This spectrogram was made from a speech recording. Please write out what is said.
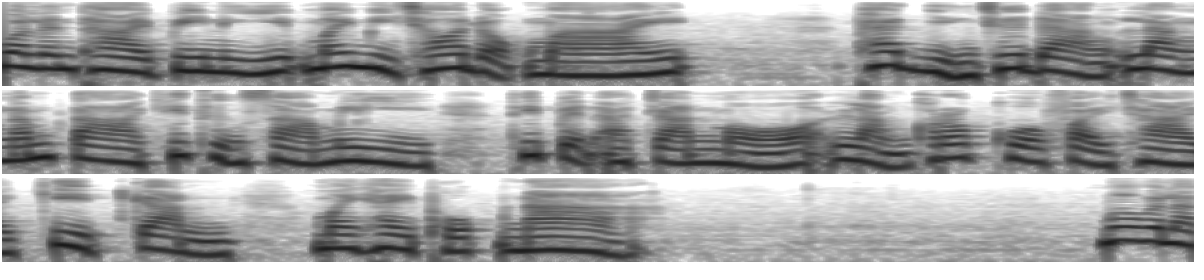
วาเลนไทน์ปีนี้ไม่มีช่อดอกไม้ แพทย์หญิงชื่อดังหลั่งน้ำตาคิดถึงสามี ที่เป็นอาจารย์หมอหลังครอบครัวฝ่ายชายกีดกันไม่ให้พบหน้า เมื่อเวลา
